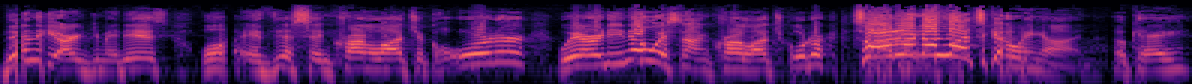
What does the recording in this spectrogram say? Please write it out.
Then the argument is, well, is this in chronological order? We already know it's not in chronological order, so I don't know what's going on, okay?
